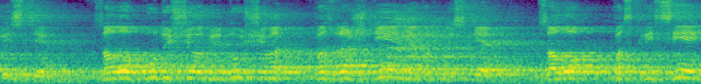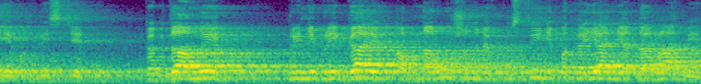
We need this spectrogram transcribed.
Христе, залог будущего, грядущего возрождения во Христе, залог воскресения во Христе. Когда мы пренебрегаем пустыне покаяния дарами,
